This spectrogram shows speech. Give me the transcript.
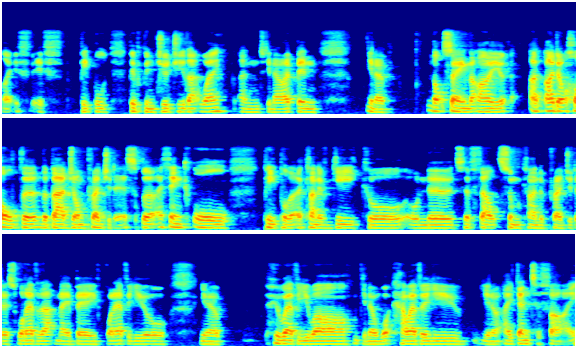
Like if if people people can judge you that way, and you know, I've been, you know, not saying that I I, don't hold the the badge on prejudice, but I think all people that are kind of geek or or nerds have felt some kind of prejudice, whatever that may be, whatever your you know whoever you are, you know, what, however you, you know, identify,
